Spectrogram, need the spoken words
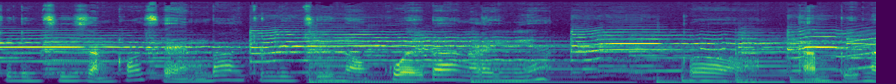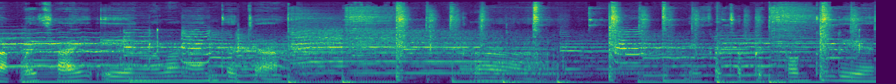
จุลินทรีย์สังเคราะห์แสงบ้างจุลินทรีย์หน่อกล้วยบ้างอะไรเงี้ย ก็ทำปุ๋ยหมักไว้ใช้เองแล้วว่างั้นจะจ้ะก็นี่ก็จะเป็นต้นทุเรียน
